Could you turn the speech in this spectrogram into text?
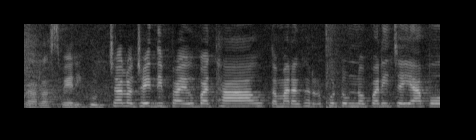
સરસ વેરી ગુડ ચાલો જયદીપભાઈ ઊભા થાવ. તમારા ઘર કુટુંબનો પરિચય આપો.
